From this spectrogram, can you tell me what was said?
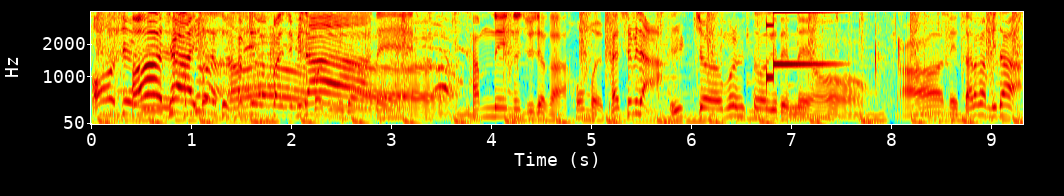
어, 제 아, 자, 이번에도 삼루가 빠집니다. 빠집니다. 네. 3루에 있는 주자가 홈을 밟습니다. 1점을 획득하게 됐네요. 아, 네, 따라갑니다.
